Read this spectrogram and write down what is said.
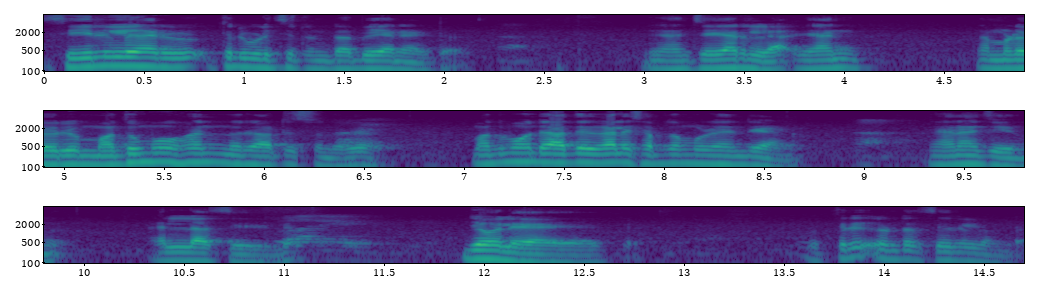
സീരിയലുകാർ ഒത്തിരി വിളിച്ചിട്ടുണ്ട് അഭിയാനായിട്ട്. ഞാൻ ചെയ്യാറില്ല. ഞാൻ നമ്മുടെ ഒരു മധുമോഹൻ എന്നൊരു ആർട്ടിസ്റ്റ് ഉണ്ട്. മധുമോഹന്റെ ആദ്യകാല ശബ്ദം മുഴുവൻ എന്റെയാണ്. ഞാനാ ചെയ്യുന്നത്. എല്ലാ സീരിയലും. ജോലിയായൊക്കെ. ഒത്തിരി ഉണ്ട് സീരിയലുണ്ട്.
